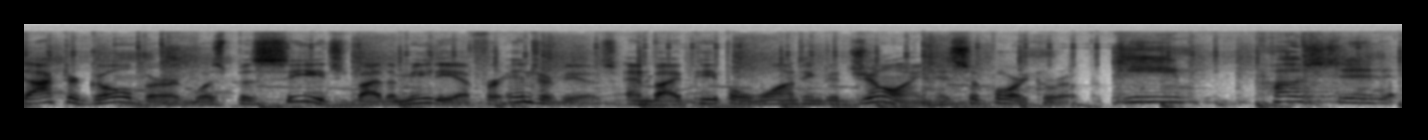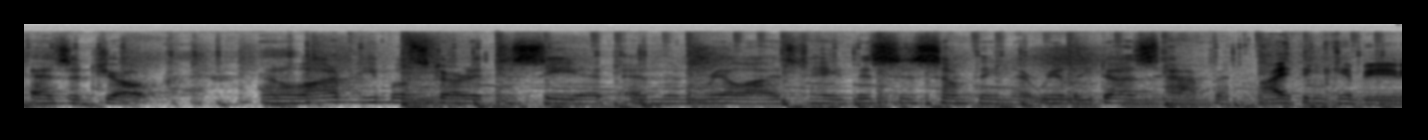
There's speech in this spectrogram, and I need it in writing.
Dr. Goldberg was besieged by the media for interviews and by people wanting to join his support group. He posted it as a joke. And a lot of people started to see it and then realized, hey, this is something that really does happen. I think it can be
